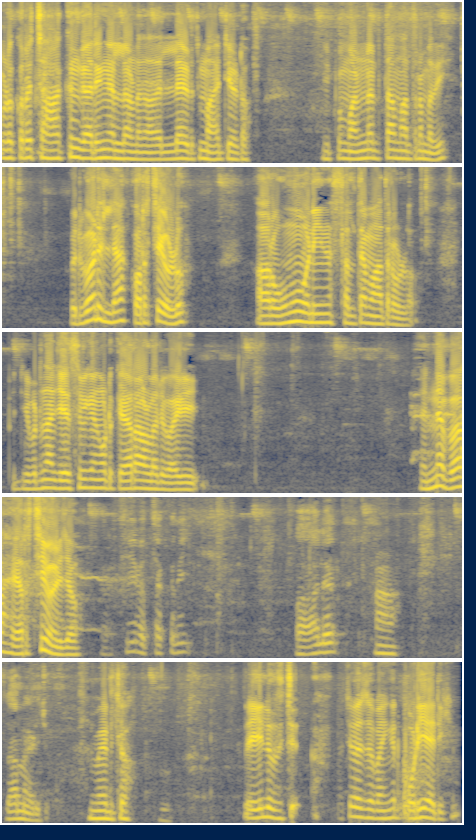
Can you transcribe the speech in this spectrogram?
ഇവിടെ കുറേ ചാക്കും കാര്യങ്ങളെല്ലാം ഉണ്ട്. അതെല്ലാം എടുത്ത് മാറ്റി കേട്ടോ. ഇപ്പം മണ്ണെടുത്താൽ മാത്രം മതി. ഒരുപാടില്ല കുറച്ചേ ഉള്ളൂ. ആ റൂം പണിയുന്ന സ്ഥലത്തെ മാത്രമേ ഉള്ളൂ. പിന്നെ ഇവിടുന്ന് ജെ സി ബിക്ക് അങ്ങോട്ട് കയറാനുള്ളൊരു വഴി. എന്നപ്പാ ഇറച്ചി മേടിച്ചോ? ഇറച്ചി പച്ചക്കറി പാൽ ആ. മേടിച്ചു. മേടിച്ചോ? വെയിൽ ഉദിച്ച് വെച്ച് വെച്ചാൽ ഭയങ്കര പൊടിയായിരിക്കും.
